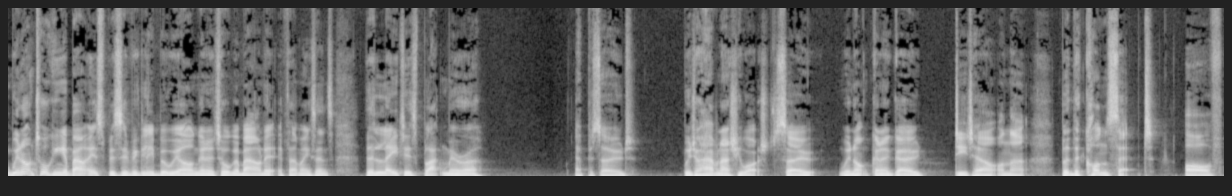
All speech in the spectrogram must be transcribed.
we're not talking about it specifically, but we are going to talk about it if that makes sense. The latest Black Mirror episode, which I haven't actually watched, so we're not going to go detail on that. But the concept of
